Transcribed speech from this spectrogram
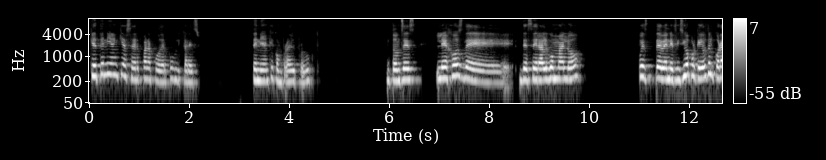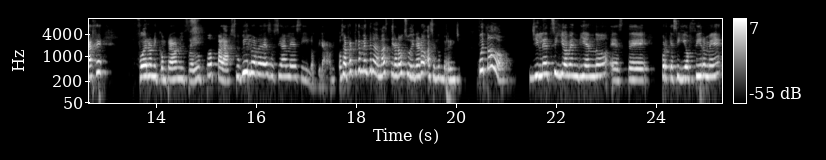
¿qué tenían que hacer para poder publicar eso? Tenían que comprar el producto. Entonces, lejos de, de ser algo malo, pues te benefició porque ellos del coraje fueron y compraron el producto para subirlo a redes sociales y lo tiraron. O sea, prácticamente nada más tiraron su dinero haciendo un berrinche. Fue todo. Gillette siguió vendiendo, este, porque siguió firme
